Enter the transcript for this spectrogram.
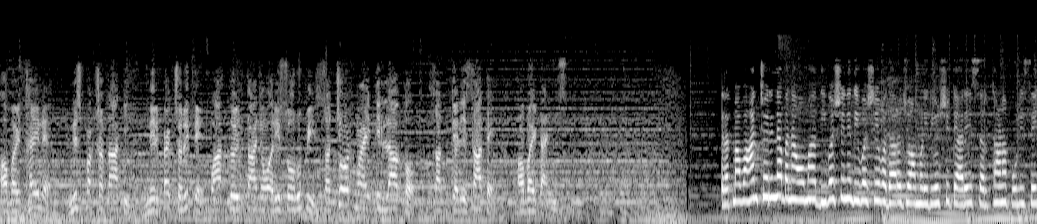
અભય થઈને નિષ્પક્ષતાથી, નિરપેક્ષ રીતે વાસ્તવિકતાનો અરીસો રૂપી સચોટ માહિતી લાવતો સત્યની સાથે અભય ટાઈમ્સ સુરતમાં વાહન ચોરીના બનાવોમાં દિવસે ને દિવસે વધારો જોવા મળી રહ્યો છે. ત્યારે સરથાણા પોલીસે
